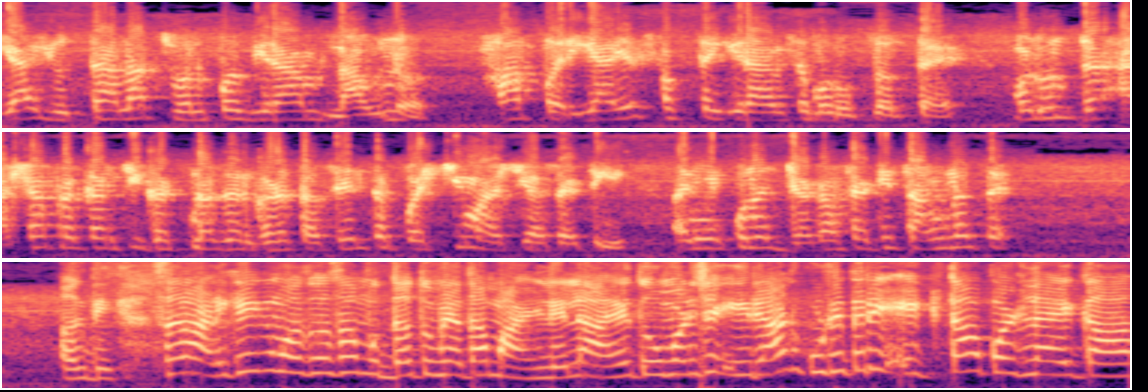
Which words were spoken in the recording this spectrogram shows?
या युद्धाला स्वल्पविराम लावणं हा पर्यायच फक्त इराण समोर उपलब्ध आहे म्हणून जर अशा प्रकारची घटना जर घडत असेल तर पश्चिम आशियासाठी आणि एकूणच जगासाठी चांगलंच आहे अगदी. सर आणखी एक महत्त्वाचा मुद्दा तुम्ही आता मांडलेला आहे. तो म्हणजे इराण कुठेतरी एकटा पडलाय का?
